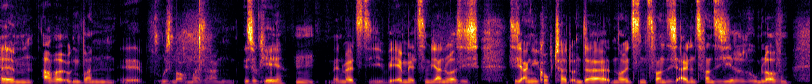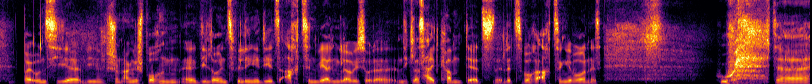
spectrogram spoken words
Ähm, aber irgendwann äh, muss man auch mal sagen, ist okay. Mhm. Wenn man jetzt die WM jetzt im Januar sich, sich angeguckt hat und da 19, 20, 21-Jährige rumlaufen, bei uns hier, wie schon angesprochen, äh, die Leuen-Zwillinge, die jetzt 18 werden, glaube ich, oder Niklas Heidkamp, der jetzt letzte Woche 18 geworden ist. Puh, da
